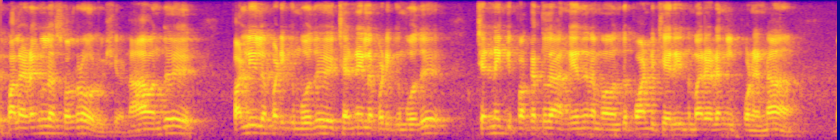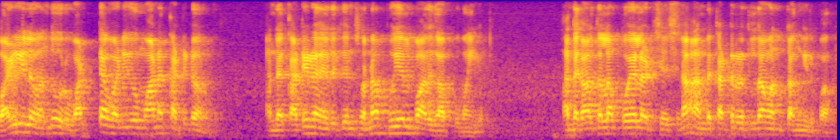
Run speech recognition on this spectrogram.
பல இடங்களில் சொல்கிற ஒரு விஷயம். நான் வந்து பள்ளியில் படிக்கும்போது சென்னையில் படிக்கும்போது சென்னைக்கு பக்கத்தில் அங்கேருந்து நம்ம வந்து பாண்டிச்சேரி இந்த மாதிரி இடங்களுக்கு போனேன்னா வழியில் வந்து ஒரு வட்ட வடிவமான கட்டிடம் அந்த கட்டிடம் எதுக்குன்னு சொன்னால் புயல் பாதுகாப்பு மையம். அந்த காலத்தெல்லாம் புயல் அடிச்சிச்சுன்னா அந்த கட்டிடத்தில் தான் வந்து தங்கியிருப்பாங்க.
